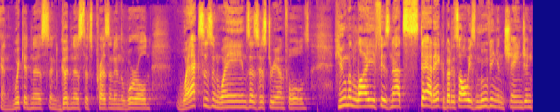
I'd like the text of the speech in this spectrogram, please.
and wickedness and goodness that's present in the world waxes and wanes as history unfolds. Human life is not static, but it's always moving and changing.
